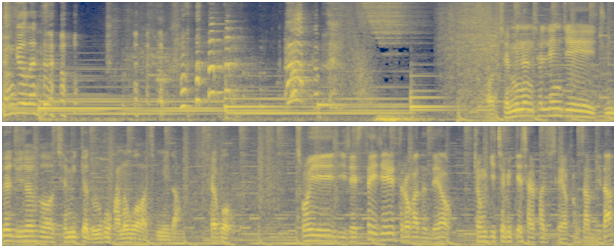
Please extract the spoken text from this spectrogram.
평균했네요. 어, 재밌는 챌린지 준비해 주셔서 재밌게 놀고 가는 것 같습니다 최고 저희 이제 스테이지 1 들어갔는데요. 경기 재밌게 잘 봐주세요. 감사합니다.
